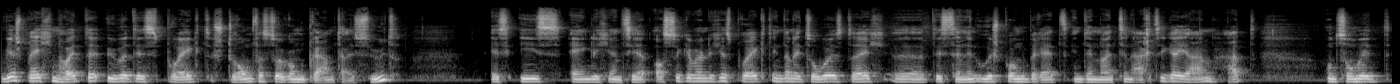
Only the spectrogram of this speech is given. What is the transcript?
Wir sprechen heute über das Projekt Stromversorgung Bramtal Süd. Es ist eigentlich ein sehr außergewöhnliches Projekt in der Netz Oberösterreich, äh, das seinen Ursprung bereits in den 1980er Jahren hat und somit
